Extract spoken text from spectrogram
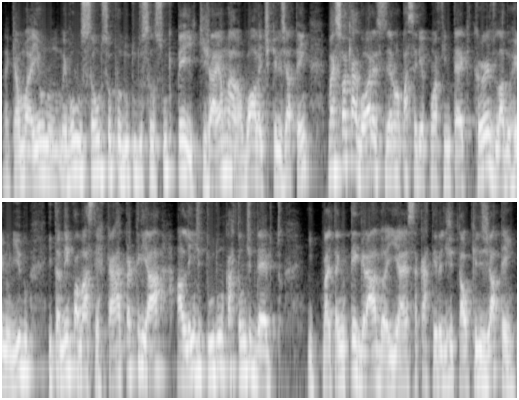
Né, que é uma, uma evolução do seu produto do Samsung Pay, que já é uma wallet que eles já têm, mas só que agora eles fizeram uma parceria com a fintech Curve lá do Reino Unido e também com a Mastercard para criar, além de tudo, um cartão de débito e vai estar integrado aí a essa carteira digital que eles já têm.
